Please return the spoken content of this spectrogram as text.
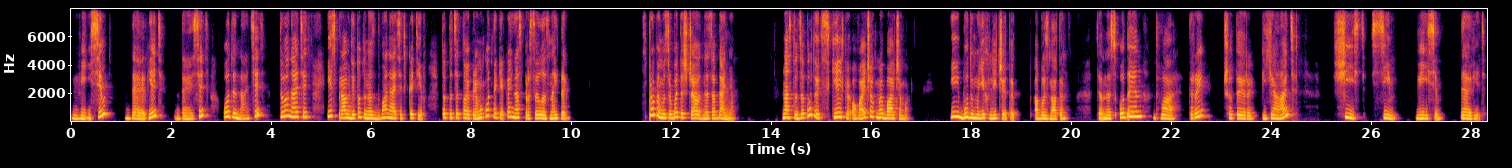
8, 9, 10, 11, 12. І справді тут у нас 12 китів. Тобто це той прямокутник, який нас просили знайти. Спробуємо зробити ще одне завдання. Нас тут запитують, скільки овечок ми бачимо. І будемо їх лічити, аби знати. Це в нас 1, 2, 3, 4, 5, 6, 7, 8, 9,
